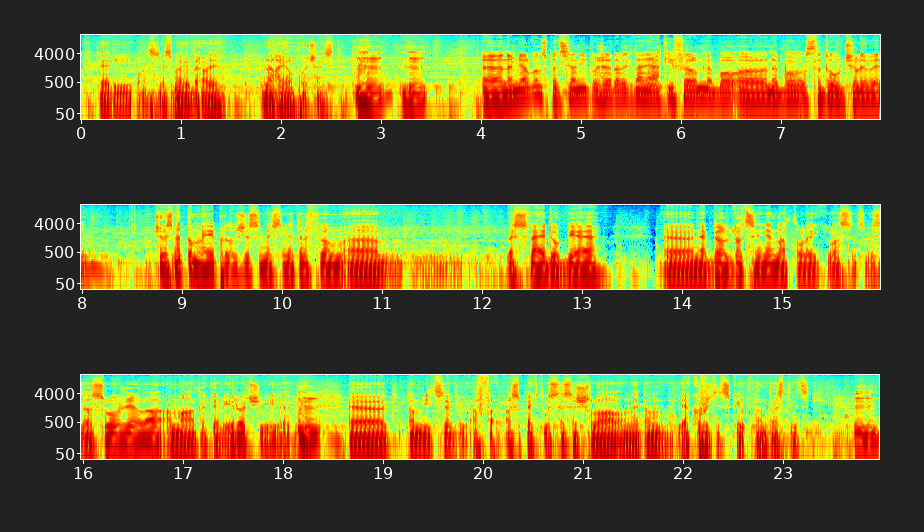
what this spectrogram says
který vlastně jsme vybrali na jeho počest. Mm-hmm. Neměl on speciální požadavek na nějaký film, nebo, eh, nebo jste to určili vy? Učili jsme to my, protože si myslím, že ten film ve své době nebyl doceněn natolik, vlastně, co by si zasloužil a, a má také výročí, takže mm. tam více aspektů se sešlo a on je tam jako vždycky fantastický. Mm.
